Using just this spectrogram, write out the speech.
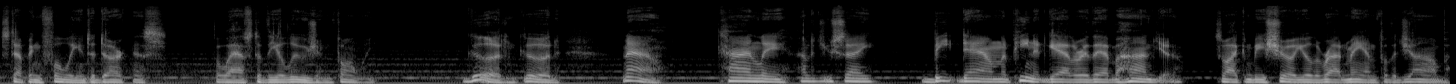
stepping fully into darkness, the last of the illusion falling. Good, good. Now, kindly, how did you say? Beat down the peanut gallery there behind you, so I can be sure you're the right man for the job.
